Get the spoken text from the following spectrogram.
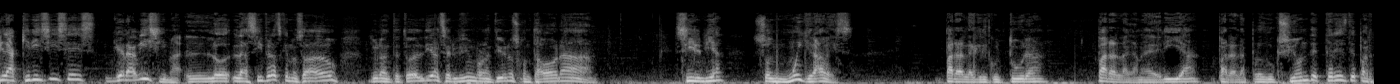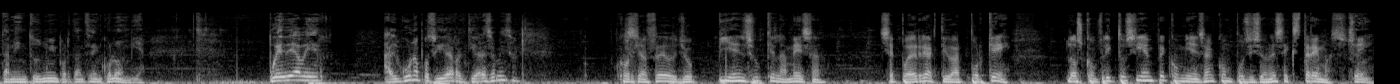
la crisis es gravísima. Lo- las cifras que nos ha dado durante todo el día el servicio informativo y nos contaba ahora Silvia son muy graves para la agricultura, para la ganadería, para la producción de tres departamentos muy importantes en Colombia. ¿Puede haber alguna posibilidad de reactivar esa mesa? Jorge Alfredo, yo pienso que la mesa se puede reactivar. ¿Por qué? Los conflictos siempre comienzan con posiciones extremas. Sí.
